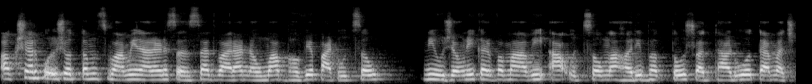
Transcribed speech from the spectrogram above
અક્ષર પુરુષોત્તમ સ્વામિનારાયણ સંસ્થા દ્વારા નવમા ભવ્ય પાટોત્સવની ઉજવણી કરવામાં આવી. આ ઉત્સવમાં હરિભક્તો, શ્રદ્ધાળુઓ તેમજ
